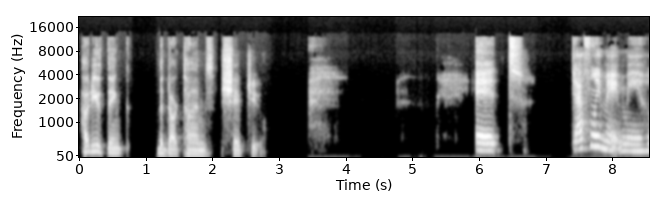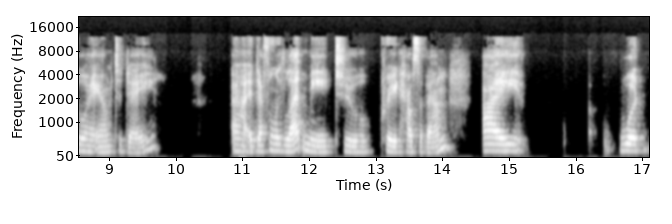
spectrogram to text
How do you think the dark times shaped you? It definitely made me who i am today. Uh, it definitely led me to create house of m. I would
